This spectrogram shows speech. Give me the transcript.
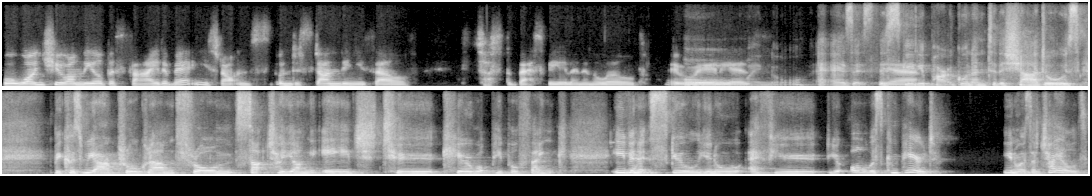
but once you're on the other side of it and you start un- understanding yourself it's just the best feeling in the world it oh, really is. i know it is. It's the yeah. scary part going into the shadows because we are programmed from such a young age to care what people think. Even yeah. at school you know if you you're always compared you know as a mm-hmm. child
